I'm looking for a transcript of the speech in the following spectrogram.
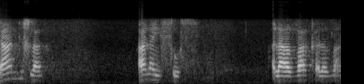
לאן בכלל? על ההיסוס, על האבק הלבן,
